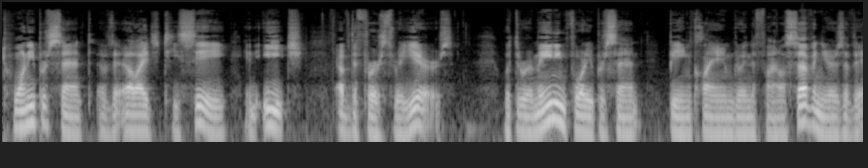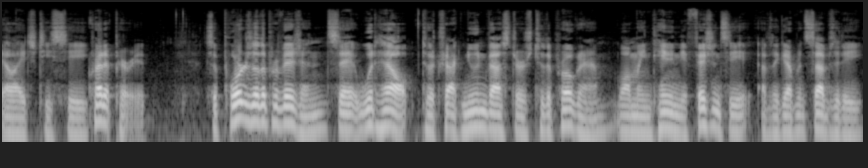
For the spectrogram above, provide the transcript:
20% of their LIHTC in each of the first three years, with the remaining 40% being claimed during the final seven years of the LIHTC credit period. Supporters of the provision say it would help to attract new investors to the program while maintaining the efficiency of the government subsidy.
